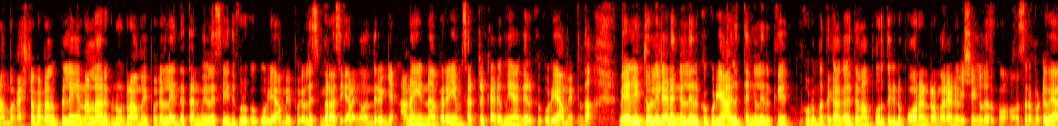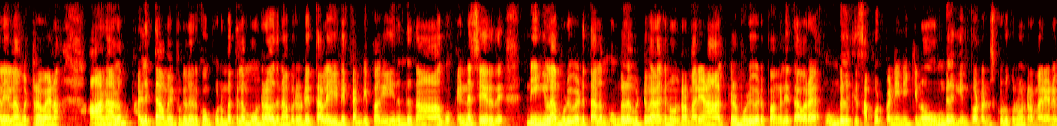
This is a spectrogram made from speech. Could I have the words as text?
நம்ம கஷ்டப்பட்டாலும் பிள்ளைங்க நல்லா இருக்கணுன்ற அமைப்புகளில் இந்த தன்மைகளை செய்து கொடுக்கக்கூடிய அமைப்புகளில் சிம்மராசிக்காரங்க வந்துருவீங்க. ஆனால் என்ன? விரயம் சற்று கடுமையாக இருக்கக்கூடிய அமைப்பு தான். வேலை தொழிலிடங்களில் இருக்கக்கூடிய அழுத்தங்கள் இருக்குது குடும்பத்துக்காக இதெல்லாம் பொறுத்துக்கிட்டு போகிறேன்ற மாதிரியான விஷயங்கள் இருக்கும். அவசரப்பட்டு வேலையெல்லாம் விட்டுற வேணாம். ஆனாலும் அழுத்த அமைப்புகள் இருக்கும். குடும்பத்தில் மூன்றாவது நபருடைய தலையீடு கண்டிப்பாக இருந்து தான் ஆகும். என்ன செய்யறது? நீங்களாம் முடிவெடுத்தாலும் உங்களை விட்டு விலகணுன்ற மாதிரியான ஆட்கள் முடிவெடுப்பாங்களே தவிர உங்களுக்கு சப்போர்ட் பண்ணி நிற்கணும் உங்களுக்கு இம்பார்ட்டன்ஸ் கொடுக்கணுன்ற மாதிரியான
